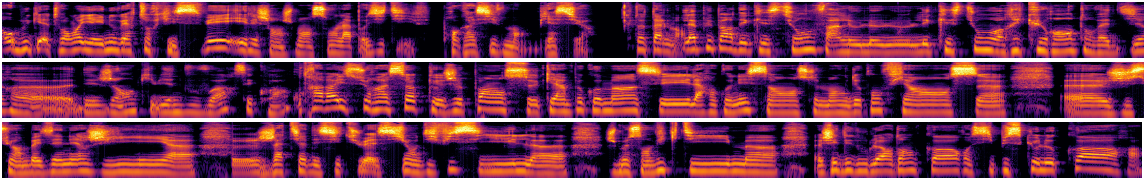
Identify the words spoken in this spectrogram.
obligatoirement, il y a une ouverture qui se fait et les changements sont là positifs, progressivement, bien sûr. Totalement. La plupart des questions, enfin le- le- le- les questions récurrentes, on va dire, euh, des gens qui viennent vous voir, c'est quoi? On travaille sur un socle je pense qui est un peu commun, c'est la reconnaissance, le manque de confiance. euh, je suis en baisse d'énergie, euh, euh, j'attire des situations difficiles, euh, je me sens victime, euh, j'ai des douleurs dans le corps aussi, puisque le corps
